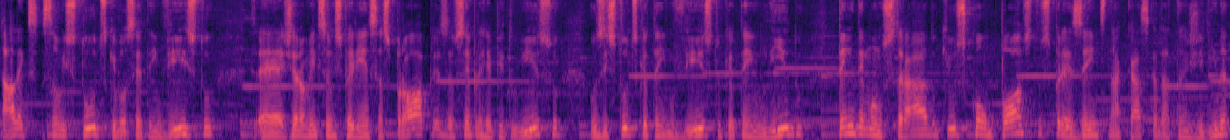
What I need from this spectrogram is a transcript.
Alex, são estudos que você tem visto, é, geralmente são experiências próprias, eu sempre repito isso. Os estudos que eu tenho visto, que eu tenho lido, têm demonstrado que os compostos presentes na casca da tangerina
